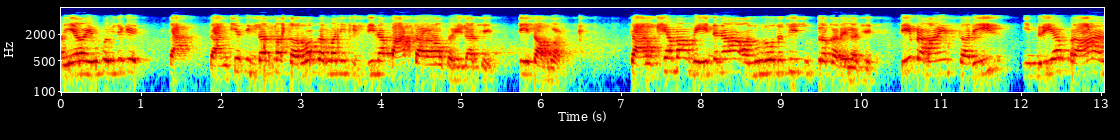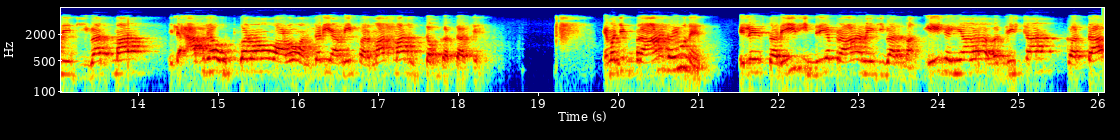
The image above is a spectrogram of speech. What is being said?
અહીંયા એવું કહ્યું છે કે સાંખ્ય સિદ્ધાંતમાં સર્વ કર્મની સિદ્ધિના પાંચ કારણો કહેલા છે. તે સાંભળ. સાંખ્યમાં વેદના અનુરોધથી સૂત્ર કરેલા છે. તે પ્રમાણે શરીર ઇન્દ્રિય પ્રાણ અને જીવાત્મા એટલે આ બધા ઉપકરણો વાળો અંતર્યામી પરમાત્મા જ ઉત્તમ કરતા છે. એમાં જે પ્રાણ કહ્યું ને એટલે શરીર ઇન્દ્રિય પ્રાણ અને જીવાત્મા એ જ અહીંયા અધિષ્ઠાન કરતા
